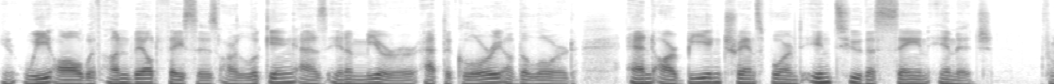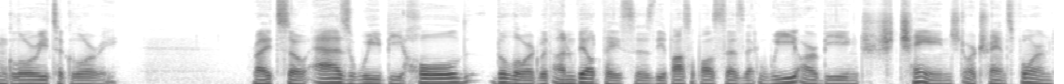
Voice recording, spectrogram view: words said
you know, we all with unveiled faces are looking as in a mirror at the glory of the lord and are being transformed into the same image from glory to glory right? So as we behold the Lord with unveiled faces, the Apostle Paul says that we are being ch- changed or transformed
